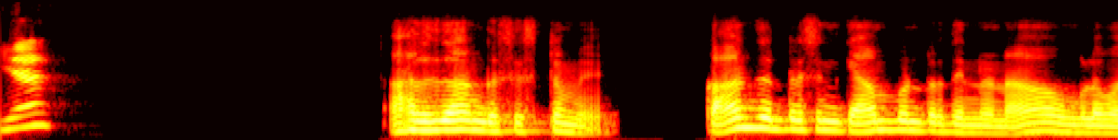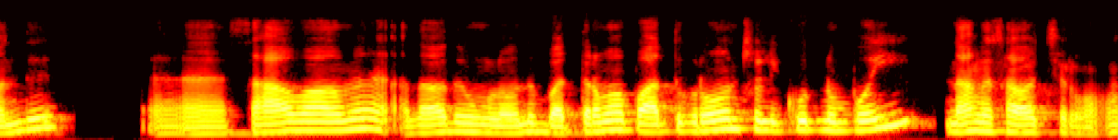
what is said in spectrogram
ஏன்? அதுதான் அங்க சிஸ்டமு கான்சென்ட்ரேஷன் கேம்ப்ன்றது என்னன்னா உங்களை வந்து சாவாம அதாவது உங்களை வந்து பத்திரமா பாத்துக்கிறோம்னு சொல்லி கூட்டின்னு போய் நாங்க சாவச்சிருவோம்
